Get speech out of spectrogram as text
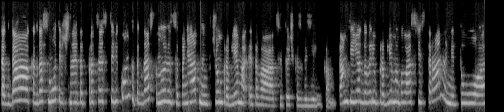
тогда, когда смотришь на этот процесс целиком, то тогда становится понятным, в чем проблема этого цветочка с базиликом. Там, где я говорю, проблема была с ресторанами, то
